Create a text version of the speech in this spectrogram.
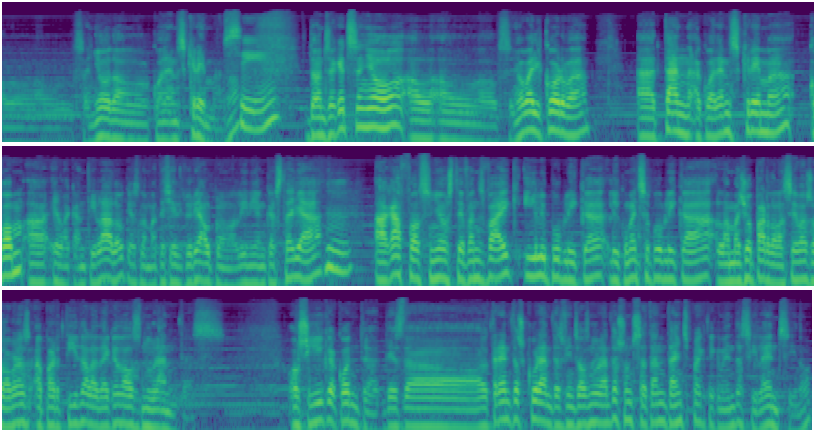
el, el senyor del Quaderns Crema. No? Sí. Doncs aquest senyor, el, el, el senyor Vallcorba, eh, tant a Quaderns Crema com a El Acantilado, que és la mateixa editorial però en la línia en castellà, Mm. Agafa el senyor Stefan Zweig i li publica, li comença a publicar la major part de les seves obres a partir de la dècada dels 90. O sigui que compta, des de 30, 40 fins als 90 són 70 anys pràcticament de silenci, no?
